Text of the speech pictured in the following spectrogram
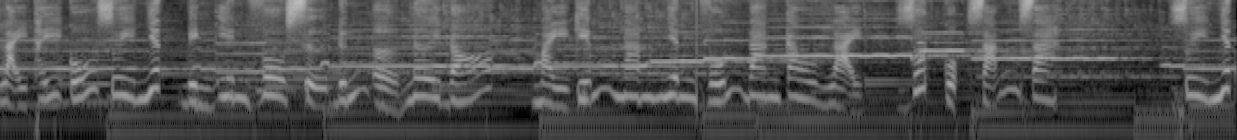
Lại thấy cố duy nhất bình yên vô sự đứng ở nơi đó, Mày kiếm nam nhân vốn đang cao lại, Rốt cuộc giãn ra. Duy nhất,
